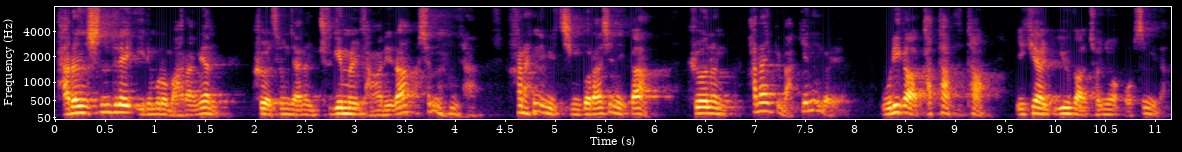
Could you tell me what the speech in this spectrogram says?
다른 신들의 이름으로 말하면 그 손자는 죽임을 당하리라 하셨느니라. 하나님이 징벌 하시니까 그거는 하나님께 맡기는 거예요. 우리가 가타 부타 이렇게 할 이유가 전혀 없습니다.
